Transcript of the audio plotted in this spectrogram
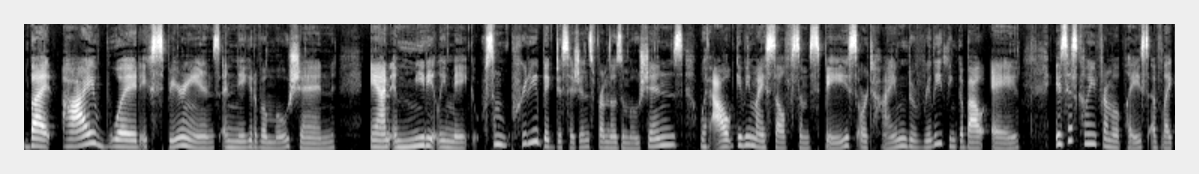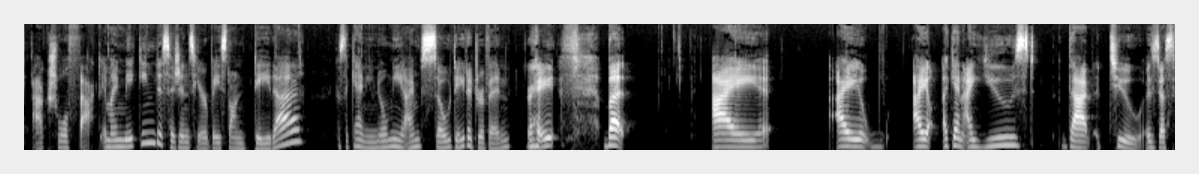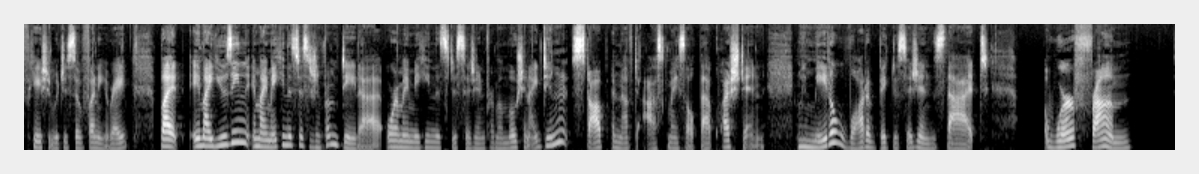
But I would experience a negative emotion and immediately make some pretty big decisions from those emotions without giving myself some space or time to really think about a is this coming from a place of like actual fact? Am I making decisions here based on data? Because again, you know me, I'm so data driven, right? But I I I again I used that too is justification, which is so funny, right? But am I using, am I making this decision from data or am I making this decision from emotion? I didn't stop enough to ask myself that question. And we made a lot of big decisions that were from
